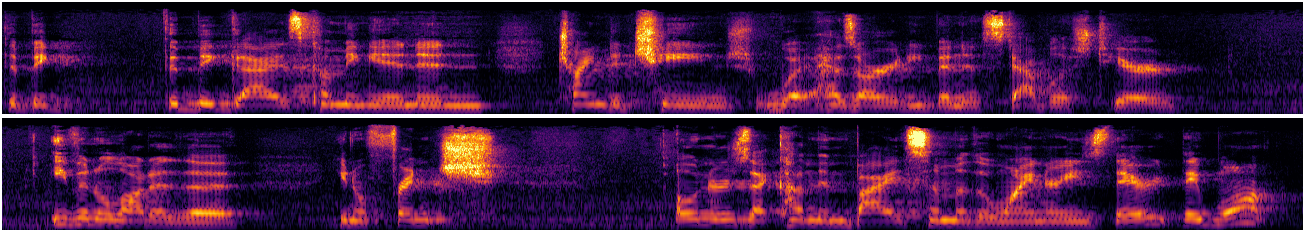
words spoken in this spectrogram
the big the big guys coming in and trying to change what has already been established here even a lot of the you know french owners that come and buy some of the wineries they they want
